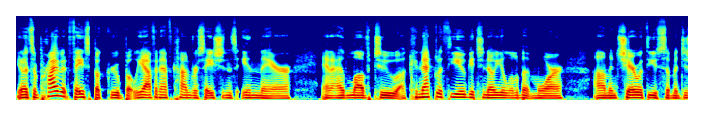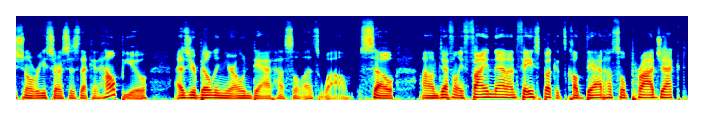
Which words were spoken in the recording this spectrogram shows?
you know, it's a private Facebook group, but we often have conversations in there, and I'd love to uh, connect with you, get to know you a little bit more, um, and share with you some additional resources that can help you as you're building your own dad hustle as well. So um, definitely find that on Facebook. It's called Dad Hustle Project.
